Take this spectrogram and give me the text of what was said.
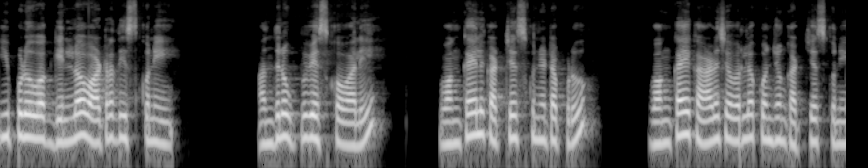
ఇప్పుడు ఒక గిన్నెలో వాటర్ తీసుకొని అందులో ఉప్పు వేసుకోవాలి. వంకాయలు కట్ చేసుకునేటప్పుడు వంకాయ కాడ చివరిలో కొంచెం కట్ చేసుకుని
